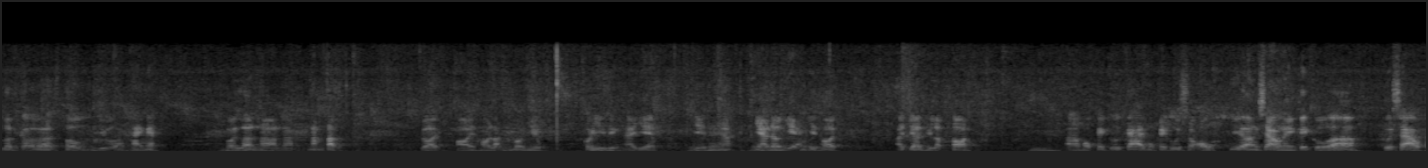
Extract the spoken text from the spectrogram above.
lên cỡ tường giữa 2 mét. Rồi lên ờ, uh, 5 tấc. Rồi hỏi hỏi lạnh bao nhiêu? Có gì liên hệ với em? Vậy thôi ha nhà đơn giản vậy thôi. Ở trên thì lập ton à, một cái cửa cái một cái cửa sổ. Với ăn sau này cái cửa cửa sau.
